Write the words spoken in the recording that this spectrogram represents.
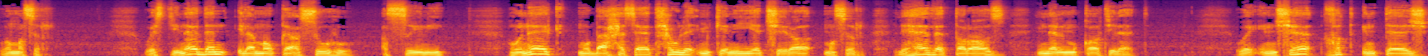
ومصر. واستنادا إلى موقع سوهو الصيني هناك مباحثات حول إمكانية شراء مصر لهذا الطراز من المقاتلات وإنشاء خط إنتاج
